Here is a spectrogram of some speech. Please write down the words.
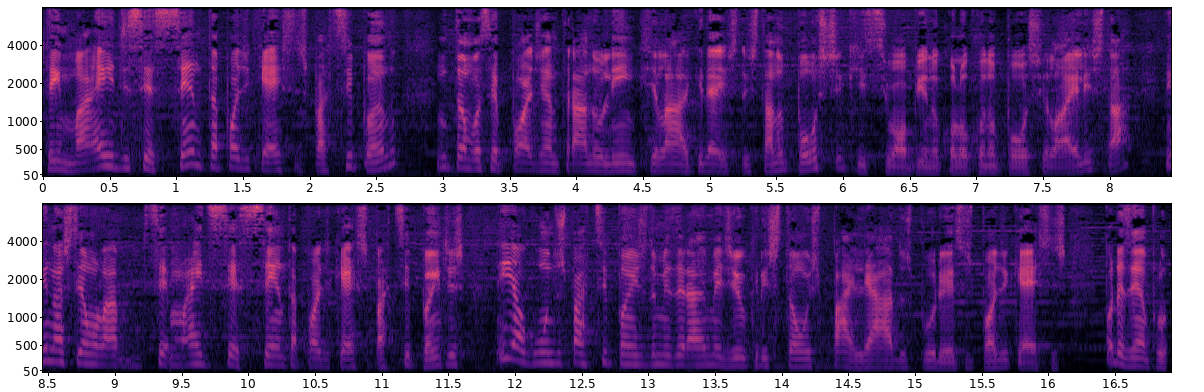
tem mais de 60 podcasts participando. Então você pode entrar no link lá que está no post, que se o Albino colocou no post lá, ele está. E nós temos lá mais de 60 podcasts participantes e alguns dos participantes do Miserável Medíocre estão espalhados por esses podcasts. Por exemplo,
